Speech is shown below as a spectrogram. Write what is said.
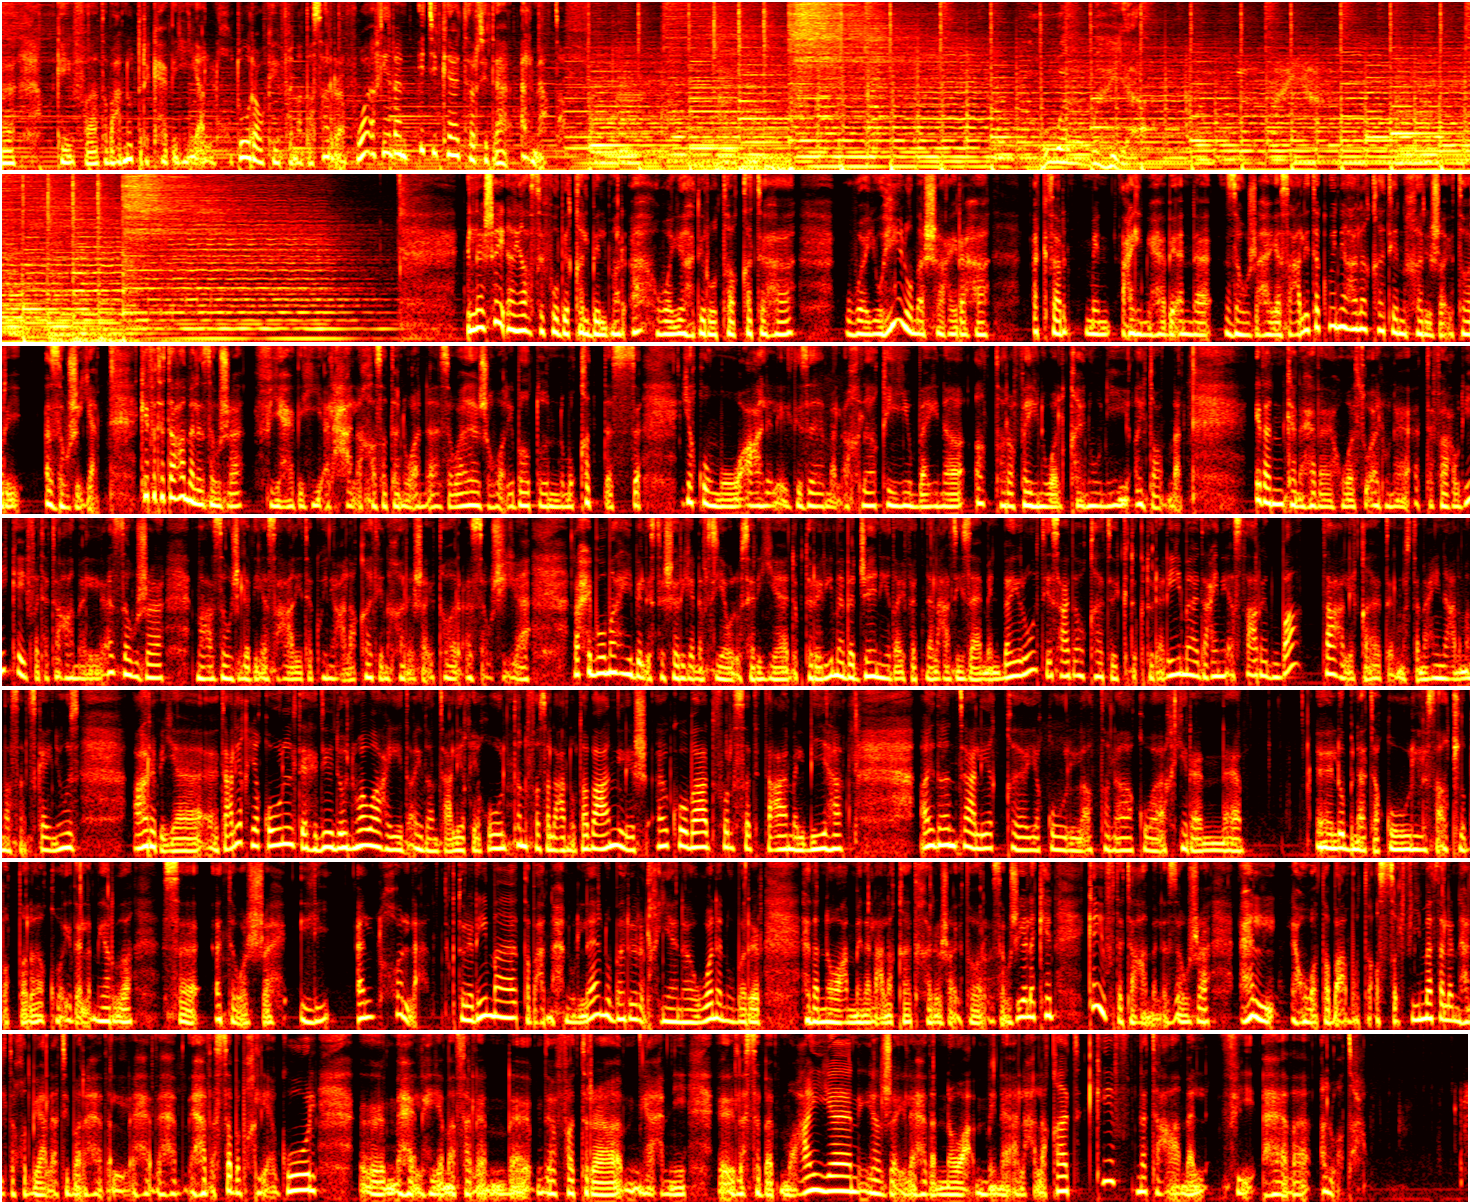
وكيف طبعا ندرك هذه الخطورة؟ وكيف نتصرف؟ وأخيرا إتيكيت ارتداء المعطف. هو لا شيء يعصف بقلب المرأة ويهدر طاقتها ويهين مشاعرها أكثر من علمها بأن زوجها يسعى لتكوين علاقات خارج إطار الزوجية. كيف تتعامل الزوجة في هذه الحالة خاصة وأن الزواج هو رباط مقدس يقوم على الالتزام الأخلاقي بين الطرفين والقانوني أيضا؟ إذا كان هذا هو سؤالنا التفاعلي. كيف تتعامل الزوجة مع الزوج الذي يسعى لتكوين علاقات خارج إطار الزوجية؟ رحبوا معي بالاستشارية النفسية والأسرية دكتورة ريما بجاني ضيفتنا العزيزة من بيروت. يسعد أوقاتك دكتورة ريما. دعيني أستعرض بعض تعليقات المستمعين على منصة سكاي نيوز عربية. تعليق يقول تهديد ووعيد. أيضا تعليق يقول تنفصل عنه طبعا ليش أكو بعد فرصة تتعامل بها أيضا تعليق يقول الطلاق وأخيرا لبنى تقول سأطلب الطلاق وإذا لم يرضى سأتوجه للخلع. دكتورة ريما طبعا نحن لا نبرر الخيانة ولا نبرر هذا النوع من العلاقات خارج إطار الزوجية لكن كيف تتعامل الزوجة؟ هل هو طبعا متأصل فيه مثلا؟ هل تأخذ بعين الاعتبار هذا هذا هذا السبب؟ خلي أقول هل هي مثلا فترة يعني لسبب معين يلجأ إلى هذا النوع من العلاقات؟ كيف نتعامل في هذا الوضع؟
